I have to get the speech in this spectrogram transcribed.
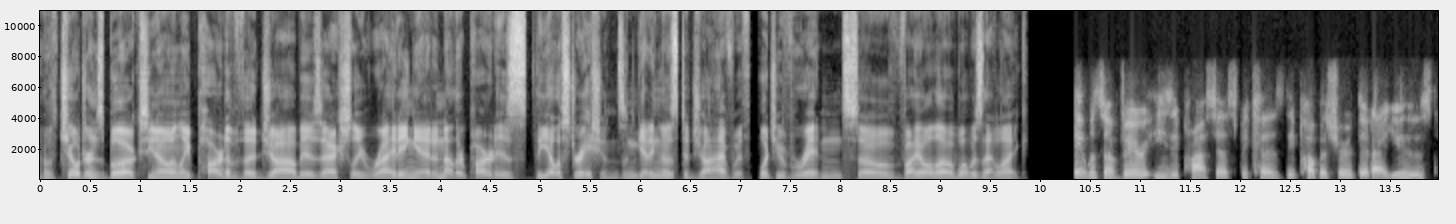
With children's books, you know, only part of the job is actually writing it. Another part is the illustrations and getting those to jive with what you've written. So, Viola, what was that like? It was a very easy process because the publisher that I used,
